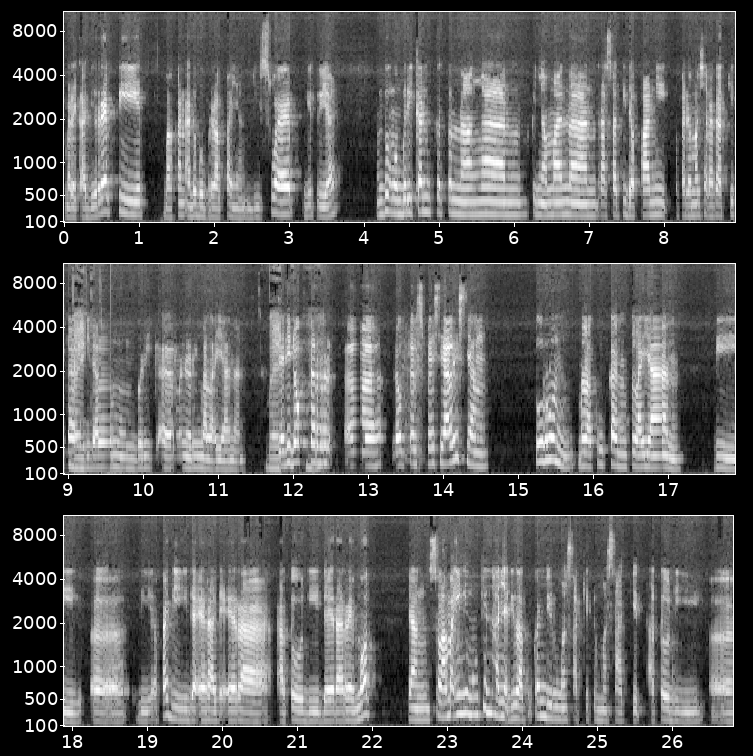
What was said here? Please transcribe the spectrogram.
mereka di rapid, bahkan ada beberapa yang di swab gitu ya. Untuk memberikan ketenangan, kenyamanan, rasa tidak panik kepada masyarakat kita Baik. di dalam memberi uh, menerima layanan. Baik. Jadi dokter hmm. uh, dokter spesialis yang turun melakukan pelayanan di uh, di apa di daerah-daerah atau di daerah remote yang selama ini mungkin hanya dilakukan di rumah sakit rumah sakit atau di uh,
